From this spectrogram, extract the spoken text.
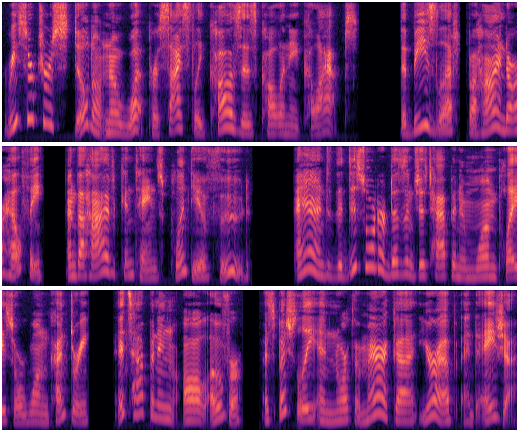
Researchers still don't know what precisely causes colony collapse. The bees left behind are healthy, and the hive contains plenty of food. And the disorder doesn't just happen in one place or one country, it's happening all over, especially in North America, Europe, and Asia,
